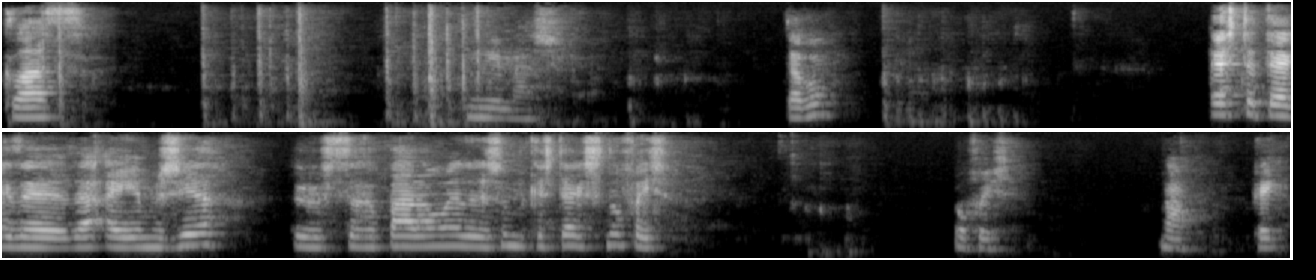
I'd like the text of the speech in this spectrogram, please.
classe. Imagem tá bom? Esta tag da, da AMG se reparam é das únicas tags que não fez. Ou fez. Não. Ok?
